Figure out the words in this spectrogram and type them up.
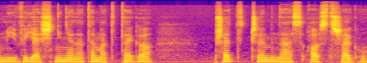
mi wyjaśnienia na temat tego, przed czym nas ostrzegł.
